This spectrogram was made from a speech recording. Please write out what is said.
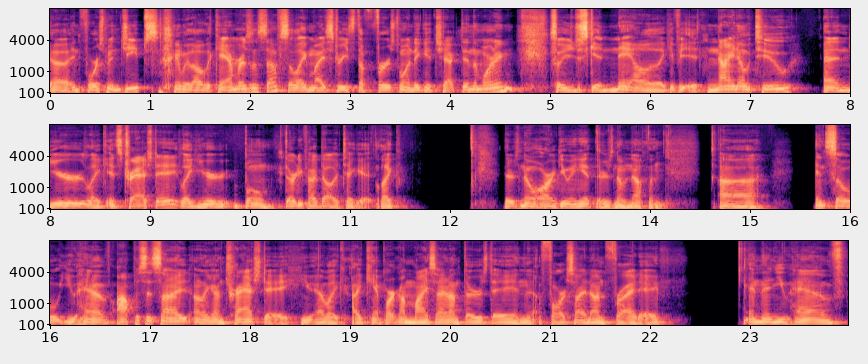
uh, enforcement jeeps with all the cameras and stuff. So like my street's the first one to get checked in the morning. So you just get nailed. Like if it's 9:02 and you're like it's trash day, like you're boom, thirty-five dollar ticket. Like there's no arguing it. There's no nothing. Uh, and so you have opposite side, like on trash day, you have like I can't park on my side on Thursday and the far side on Friday. And then you have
